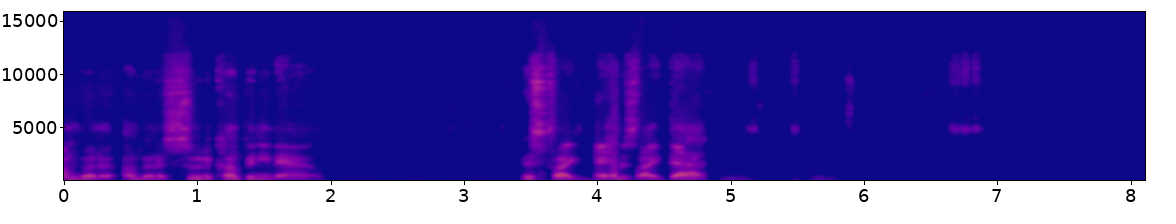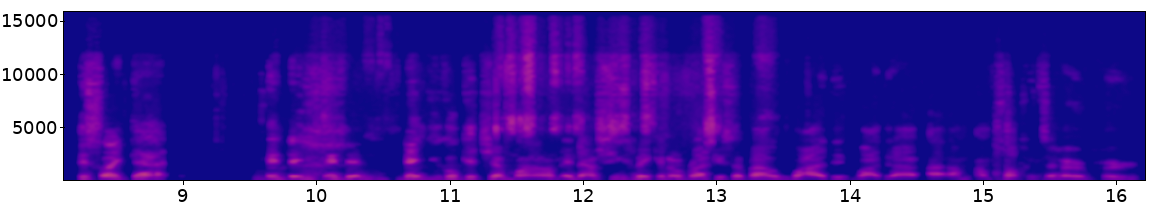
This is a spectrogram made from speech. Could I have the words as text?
I'm gonna I'm gonna sue the company now. It's like damn. It's like that. It's like that. And then and then then you go get your mom, and now she's making a ruckus about why did why did I, I I'm I'm talking to her her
